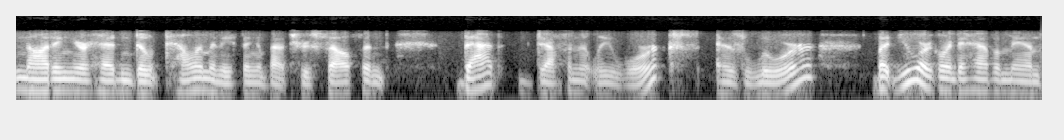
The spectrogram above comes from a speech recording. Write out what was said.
nodding your head and don't tell him anything about yourself. And that definitely works as lure, but you are going to have a man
